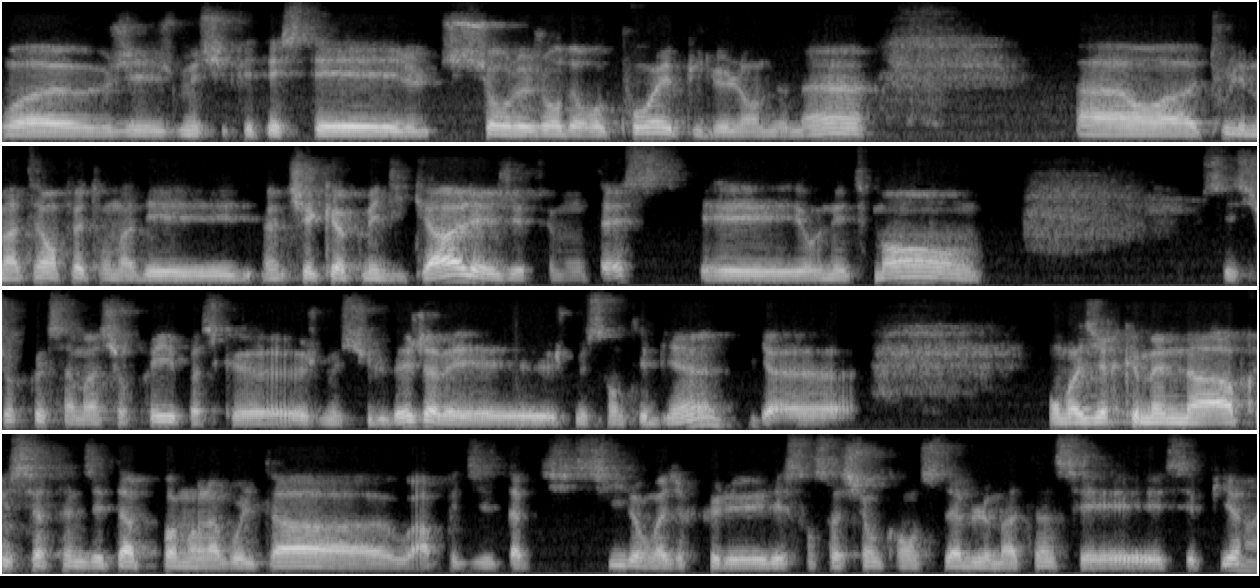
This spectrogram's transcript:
je me suis fait tester sur le jour de repos et puis le lendemain, tous les matins, en fait, on a des, un check-up médical et j'ai fait mon test. Et honnêtement, c'est sûr que ça m'a surpris parce que je me suis levé, j'avais, je me sentais bien. Il y a, on va dire que même après certaines étapes pendant la Volta ou après des étapes difficiles, on va dire que les, les sensations quand on se lève le matin, c'est, c'est pire.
